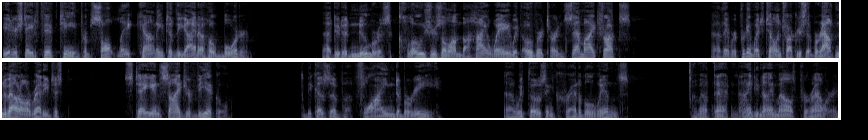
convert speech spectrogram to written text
Interstate 15 from Salt Lake County to the Idaho border uh, due to numerous closures along the highway with overturned semi trucks. Uh, they were pretty much telling truckers that were out and about already just stay inside your vehicle because of flying debris uh, with those incredible winds. How about that? 99 miles per hour.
